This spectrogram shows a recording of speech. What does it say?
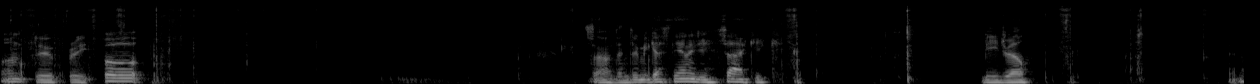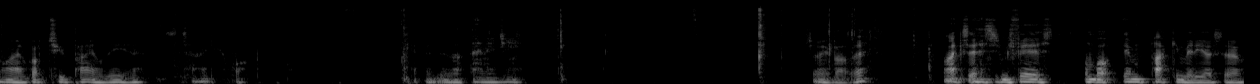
One, two, three, four. So then do me guess the energy. Psychic. Beedrill. Don't know why I've got two piles here. Let's tidy them up. Get rid of that energy. Sorry about this. Like I said, this is my first unpacking video, so I'm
